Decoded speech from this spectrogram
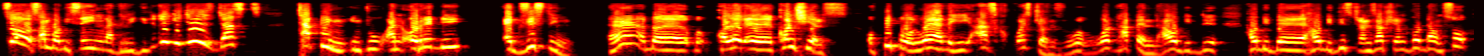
So somebody saying that Riggy G, Rigiji is just tapping into an already existing eh, uh, conscience of people where they ask questions. What happened? How did how did the, how did this transaction go down? So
